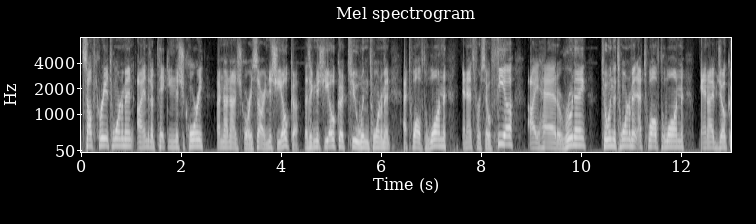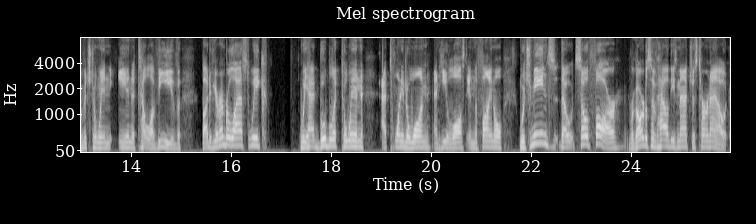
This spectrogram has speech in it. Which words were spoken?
South Korea tournament, I ended up taking Nishikori uh, no, not Nishikori, sorry, Nishioka. That's like Nishioka to win the tournament at 12 to 1. And as for Sofia, I had Rune to win the tournament at 12 to 1, and I have Djokovic to win in Tel Aviv. But if you remember last week, we had Bublik to win at 20 to 1 and he lost in the final, which means that so far, regardless of how these matches turn out,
